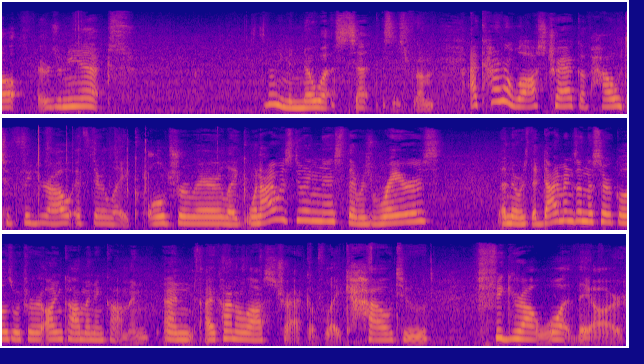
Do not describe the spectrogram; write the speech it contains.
Oh, there's an EX. I don't even know what set this is from. I kind of lost track of how to figure out if they're like ultra rare. Like when I was doing this, there was rares, then there was the diamonds and the circles, which were uncommon and common. And I kind of lost track of like how to figure out what they are.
